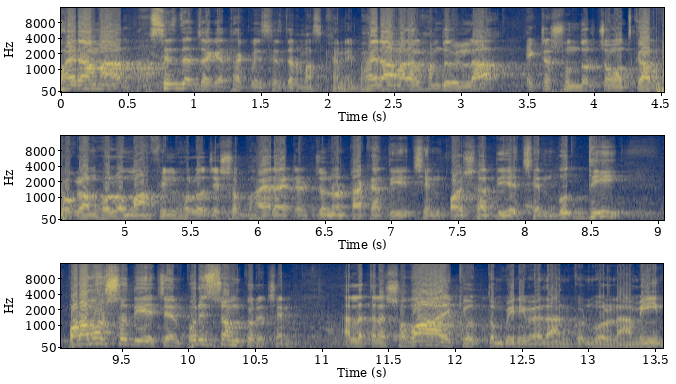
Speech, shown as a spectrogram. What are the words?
ভাইরা আমার সেজদার জায়গায় থাকবে, সেজদার মাঝখানে। ভাইরা আমার আলহামদুলিল্লাহ একটা সুন্দর চমৎকার প্রোগ্রাম হলো, মাহফিল হলো। যেসব ভাইরা এটার জন্য টাকা দিয়েছেন, পয়সা দিয়েছেন, বুদ্ধি পরামর্শ দিয়েছেন পরিশ্রম করেছেন। আল্লাহ তালা সবাইকে উত্তম বিনিময় দান করুন বলুন আমিন।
